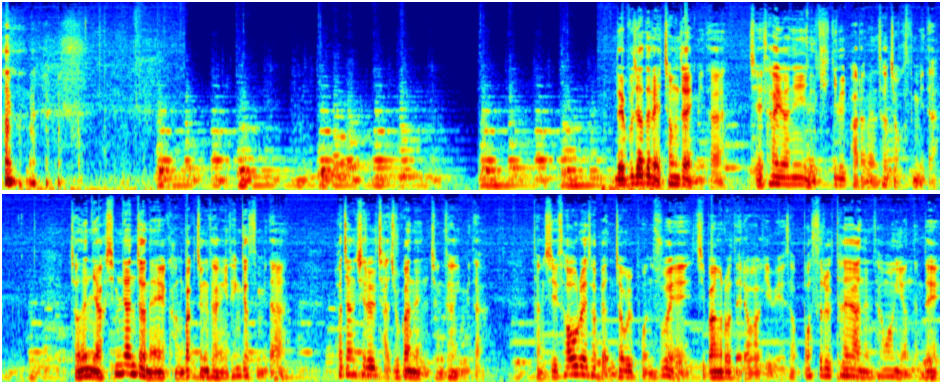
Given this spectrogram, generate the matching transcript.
내부자들 애청자입니다. 제 사연이 읽히길 바라면서 적습니다. 저는 약 10년 전에 강박 증상이 생겼습니다. 화장실을 자주 가는 증상입니다. 당시 서울에서 면접을 본 후에 지방으로 내려가기 위해서 버스를 타야 하는 상황이었는데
